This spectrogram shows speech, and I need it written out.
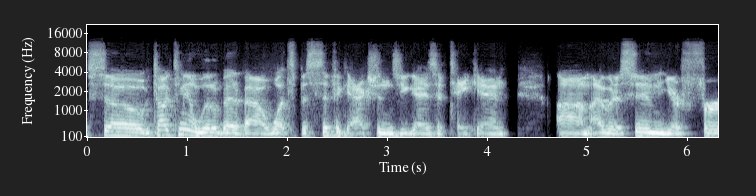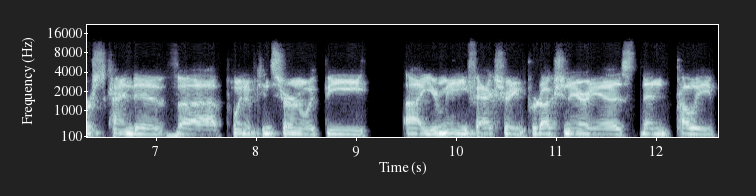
So, talk to me a little bit about what specific actions you guys have taken. Um, I would assume your first kind of uh, point of concern would be uh, your manufacturing production areas, then probably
